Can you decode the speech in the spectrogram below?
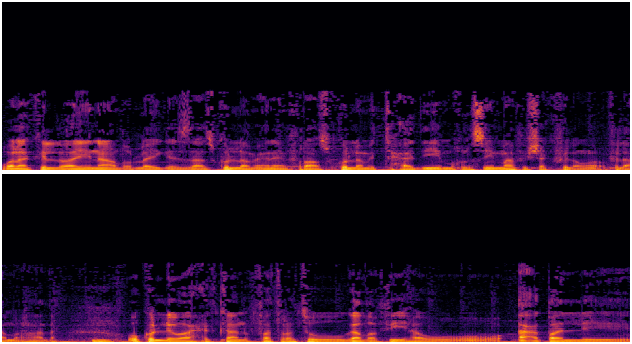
ولكن لو أي ناظر لاي قزاز كلهم عينين في راس كلهم اتحاديين مخلصين ما في شك في الامر في الأمر هذا. م. وكل واحد كان في فترته قضى فيها وأعطى اللي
